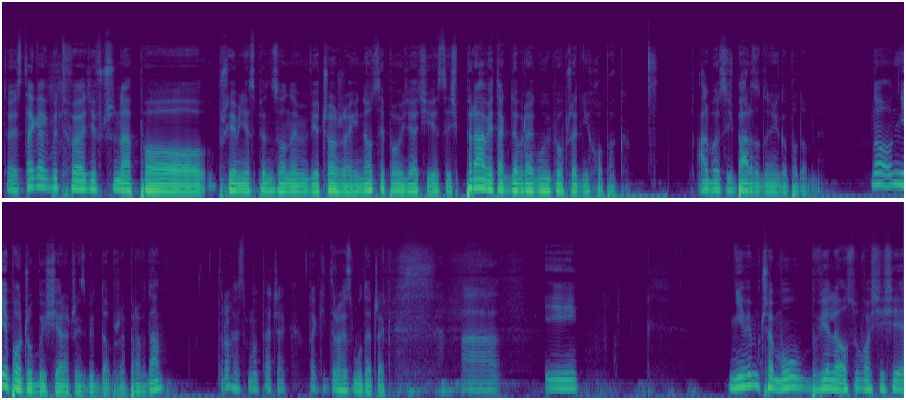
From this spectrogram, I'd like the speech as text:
To jest tak, jakby twoja dziewczyna po przyjemnie spędzonym wieczorze i nocy powiedziała ci, jesteś prawie tak dobra jak mój poprzedni chłopak. Albo jesteś bardzo do niego podobny. No, nie poczułbyś się raczej zbyt dobrze, prawda? Trochę smuteczek. Taki trochę smuteczek. A i nie wiem czemu wiele osób właśnie się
